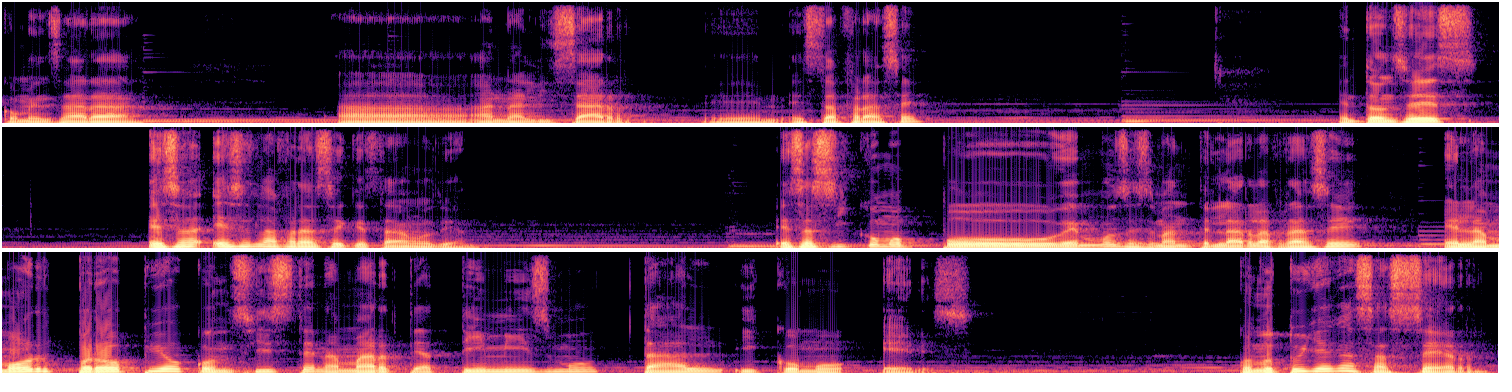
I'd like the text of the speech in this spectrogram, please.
comenzar a, analizar em, esta frase. Entonces, esa es la frase que estábamos viendo. Es así como podemos desmantelar la frase, el amor propio consiste en amarte a ti mismo tal y como eres. Cuando tú llegas a ser,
